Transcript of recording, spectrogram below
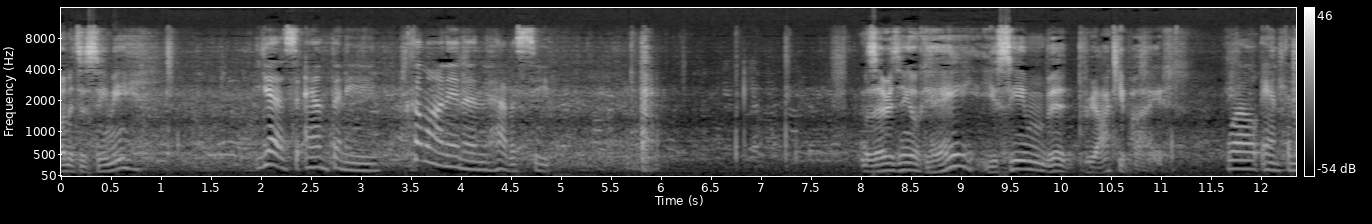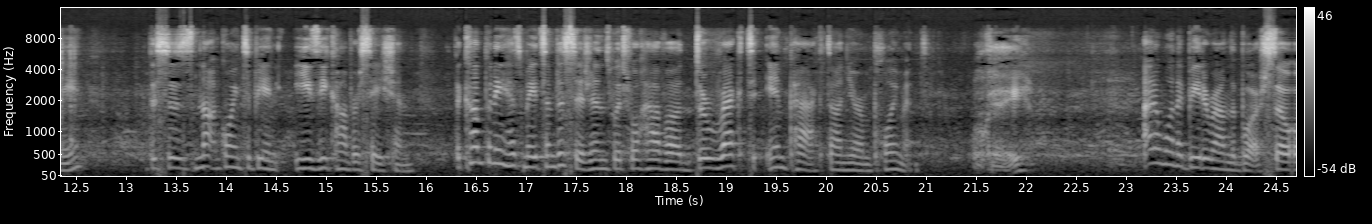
Wanted to see me? Yes, Anthony. Come on in and have a seat. Is everything okay? You seem a bit preoccupied. Well, Anthony, this is not going to be an easy conversation. The company has made some decisions which will have a direct impact on your employment. Okay. I don't want to beat around the bush, so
